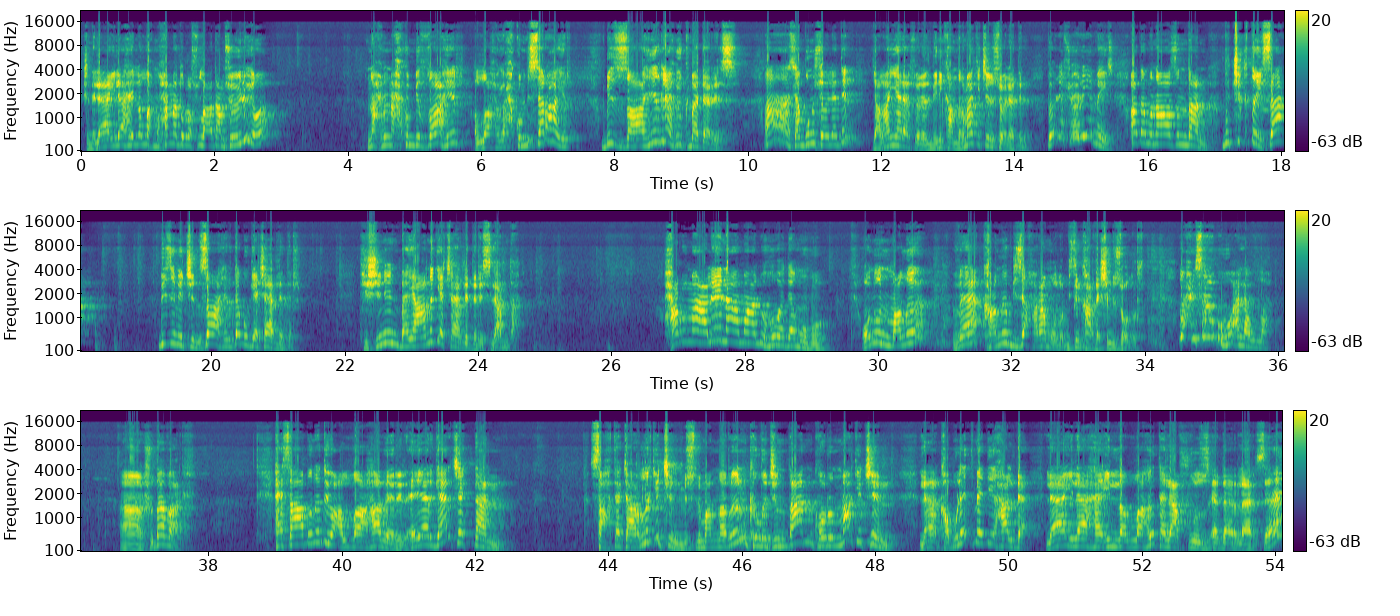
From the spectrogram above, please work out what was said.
Şimdi la ilahe illallah Muhammedur Resulullah adam söylüyor. Nahnu nahkum biz zahir. Allahu yahkum biz serair. Biz zahirle hükmederiz. Aa sen bunu söyledin. Yalan yere söyledin. Beni kandırmak için söyledin. Böyle söyleyemeyiz. Adamın ağzından bu çıktıysa bizim için zahirde bu geçerlidir. Kişinin beyanı geçerlidir İslam'da. Haruma aleyna maluhu ve demuhu. Onun malı ve kanı bize haram olur. Bizim kardeşimiz olur. Ve hisabuhu alallah. Ha, şu da var. Hesabını diyor Allah'a verir. Eğer gerçekten sahtekarlık için Müslümanların kılıcından korunmak için la, kabul etmediği halde la ilahe illallahı telaffuz ederlerse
